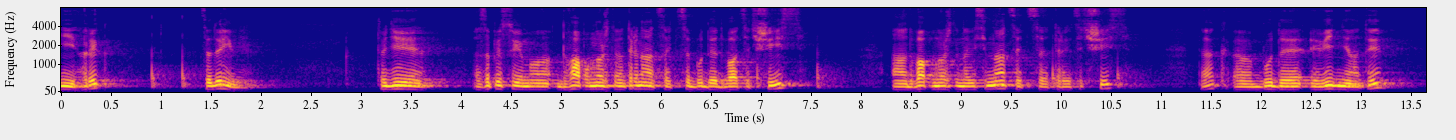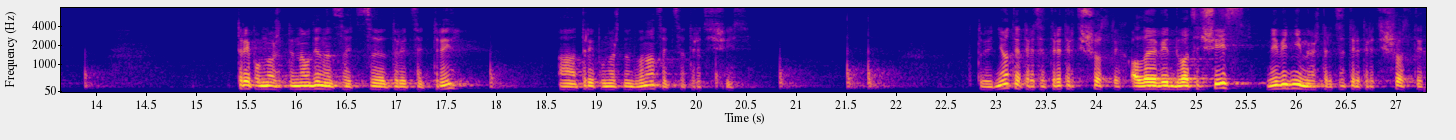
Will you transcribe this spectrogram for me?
y це дорівнює. Тоді записуємо 2 помножити на 13, це буде 26. А 2 помножити на 18 це 36. Так? е, Буде відняти. 3 помножити на 11 це 33. А 3 помножити на 12 це 36. Тобто відняти 33 36. Але від 26 не віднімеш 33 36.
